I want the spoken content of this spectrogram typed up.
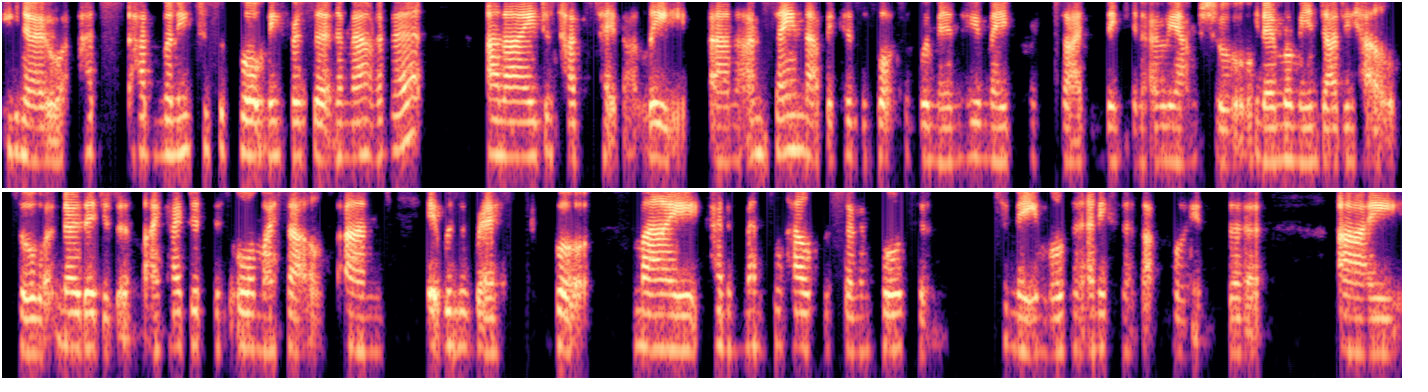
you know, had had money to support me for a certain amount of it, And I just had to take that leap. And I'm saying that because there's lots of women who may criticize and thinking, oh, yeah, I'm sure, you know, mummy and daddy helped, or no, they didn't. Like, I did this all myself, and it was a risk. But my kind of mental health was so important to me more than anything at that point that I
